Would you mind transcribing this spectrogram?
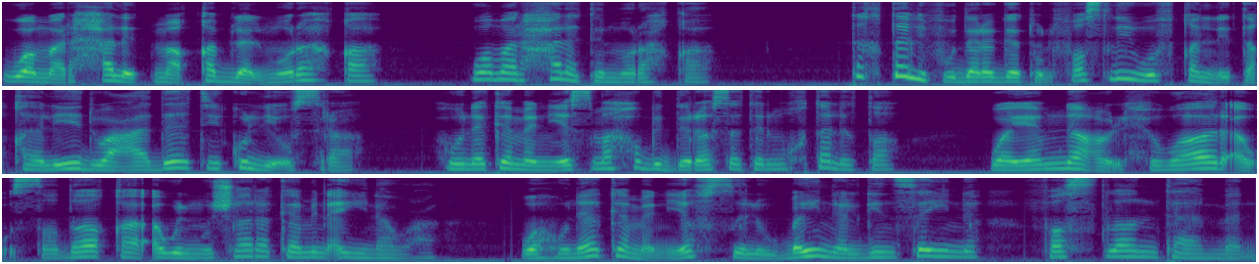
ومرحلة ما قبل المراهقة ومرحلة المراهقة. تختلف درجة الفصل وفقا لتقاليد وعادات كل أسرة. هناك من يسمح بالدراسة المختلطة ويمنع الحوار أو الصداقة أو المشاركة من أي نوع. وهناك من يفصل بين الجنسين فصلا تاما.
